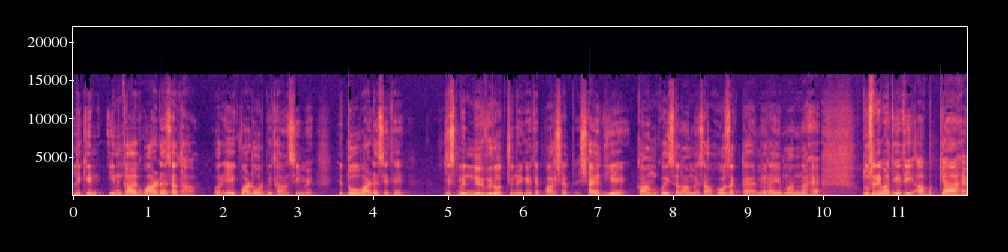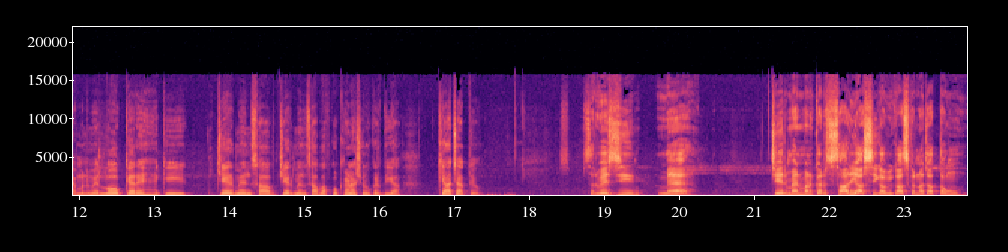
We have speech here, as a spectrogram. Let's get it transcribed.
लेकिन इनका वार्ड ऐसा था, और एक वार्ड और भी था, हँसी में। ये दो वार्ड ऐसे थे जिसमें निर्विरोध चुने गए थे पार्षद। शायद ये काम कोई सलाम ऐसा हो सकता है, मेरा ये मानना है। दूसरी बात ये थी, अब क्या है? मन में लोग कह रहे हैं कि चेयरमैन साहब चेयरमैन साहब आपको कहना शुरू कर दिया। क्या चाहते हो? सर्वेश जी, मैं चेयरमैन बनकर सारी हासी का विकास करना चाहता हूँ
